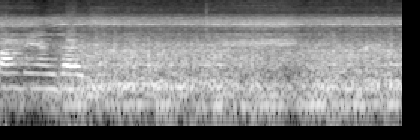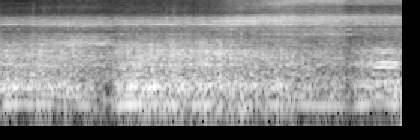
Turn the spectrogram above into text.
Napaka-importante yan guys. Yan.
